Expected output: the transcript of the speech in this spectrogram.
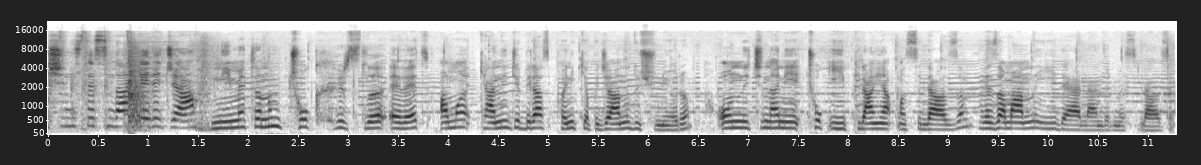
işin üstesinden geleceğim. Nimet Hanım çok hırslı evet ama kendince biraz panik yapacağını düşünüyorum. Onun için hani çok iyi plan yapması lazım ve zamanını iyi değerlendirmesi lazım.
